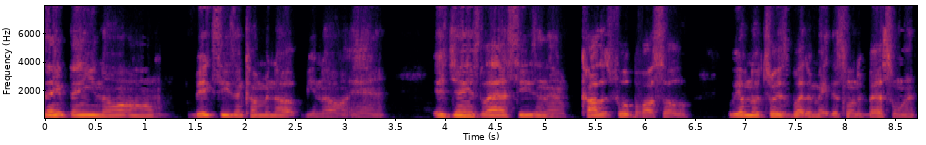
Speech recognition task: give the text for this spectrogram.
same thing. You know, um, big season coming up. You know, and it's James' last season in college football, so we have no choice but to make this one the best one.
